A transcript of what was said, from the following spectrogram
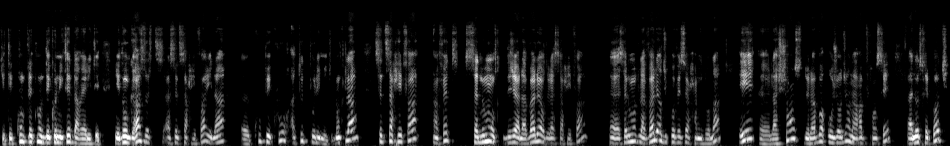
qui étaient complètement déconnectées de la réalité. Et donc grâce à cette sahifa, il a coupé court à toute polémique. Donc là, cette sahifa, en fait, ça nous montre déjà la valeur de la sahifa, ça nous montre la valeur du professeur Hamidouna et la chance de l'avoir aujourd'hui en arabe français à notre époque,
